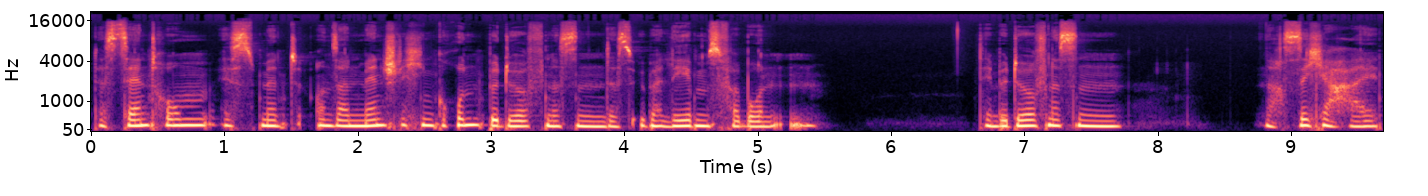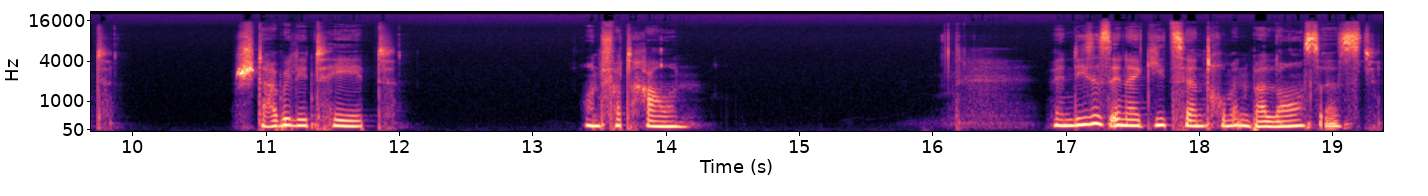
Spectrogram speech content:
Das Zentrum ist mit unseren menschlichen Grundbedürfnissen des Überlebens verbunden, den Bedürfnissen nach Sicherheit, Stabilität und Vertrauen. Wenn dieses Energiezentrum in Balance ist,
